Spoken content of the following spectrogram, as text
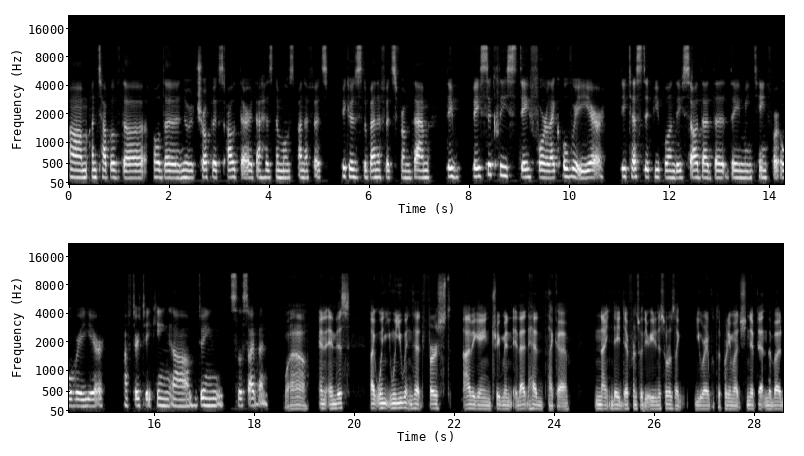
um, on top of the all the neurotropics out there that has the most benefits because the benefits from them, they basically stay for like over a year. They tested people and they saw that the, they maintained for over a year after taking um, doing psilocybin. Wow. And and this like when you, when you went into that first ibogaine treatment, that had like a night and day difference with your eating disorders. Like you were able to pretty much nip that in the bud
